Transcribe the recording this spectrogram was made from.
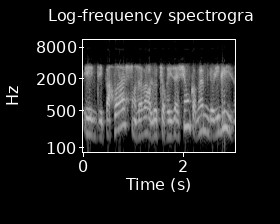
et des paroisses sans avoir l'autorisation quand même de l'église.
